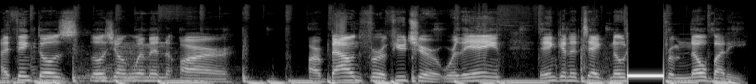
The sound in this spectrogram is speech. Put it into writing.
I think those those young women are are bound for a future where they ain't ain't gonna take no from nobody,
